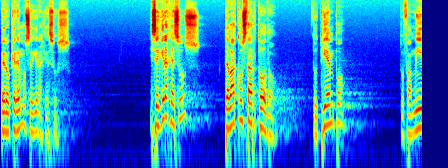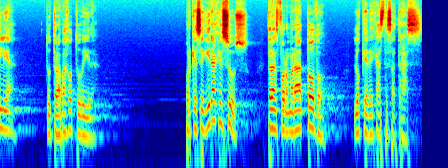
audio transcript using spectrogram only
pero queremos seguir a Jesús. Y seguir a Jesús te va a costar todo, tu tiempo, tu familia, tu trabajo, tu vida. Porque seguir a Jesús transformará todo lo que dejaste atrás.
